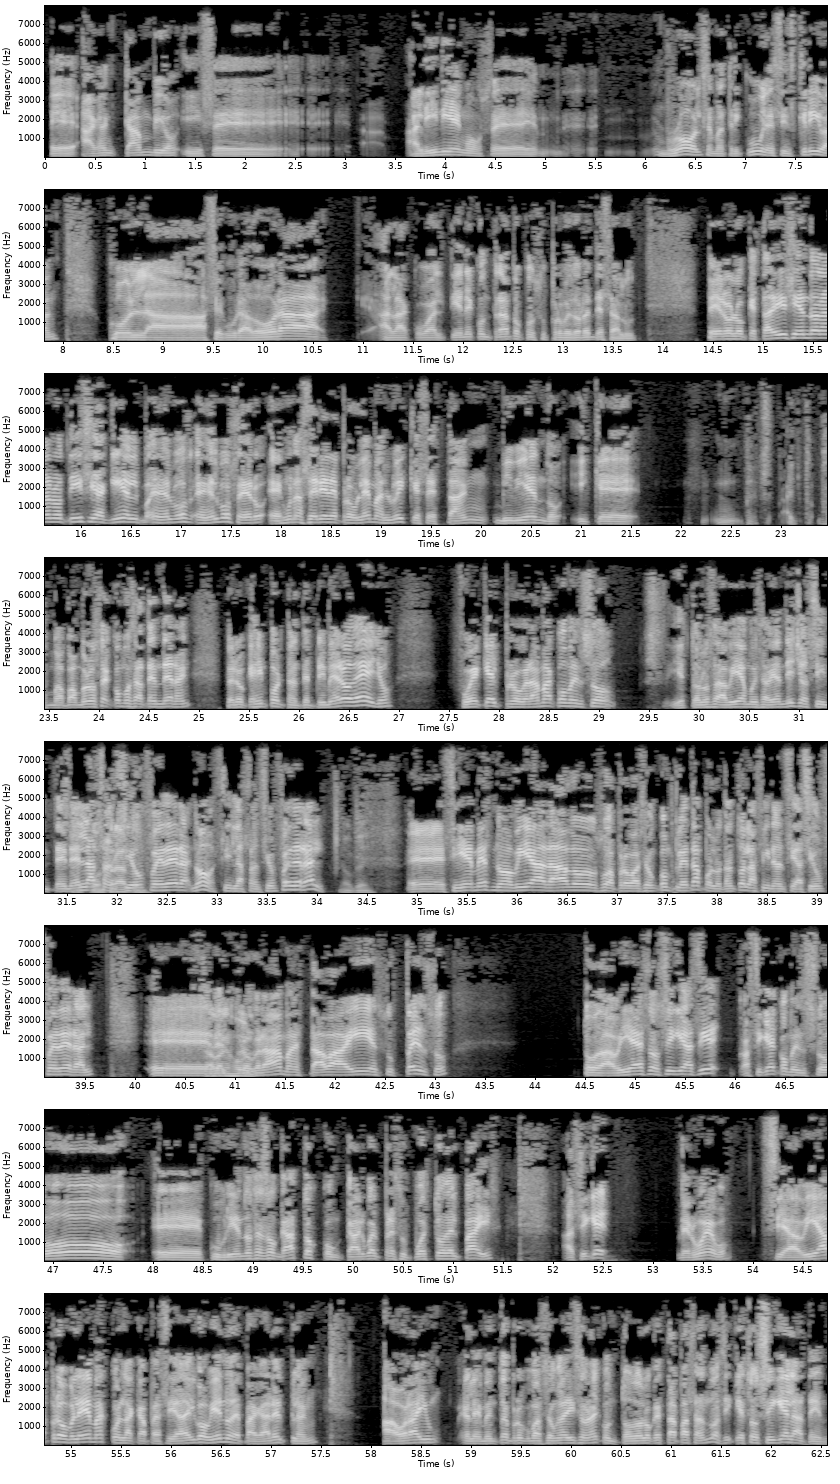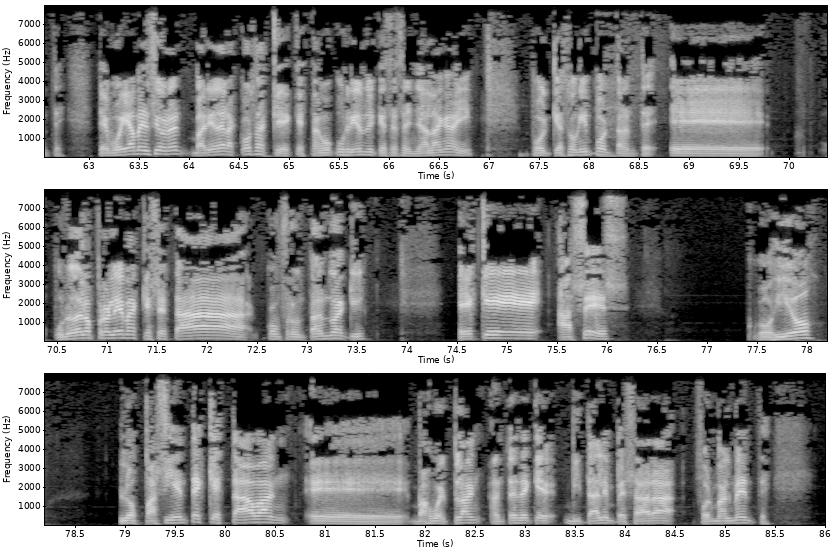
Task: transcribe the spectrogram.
eh, hagan cambios y se eh, alineen o se enroll, se matriculen, se inscriban con la aseguradora a la cual tiene contrato con sus proveedores de salud. Pero lo que está diciendo la noticia aquí en el, en el, en el vocero es una serie de problemas, Luis, que se están viviendo y que mm, pues, vamos no sé cómo se atenderán, pero que es importante. El primero de ellos fue que el programa comenzó, y esto lo sabíamos y se habían dicho, sin tener Sin la contrato. sanción federal, no, sin la sanción federal. Eh, CMS no había dado su aprobación completa, por lo tanto la financiación federal eh, del programa estaba ahí en suspenso. Todavía eso sigue así, así que comenzó eh, cubriéndose esos gastos con cargo al presupuesto del país. Así que, de nuevo, si había problemas con la capacidad del gobierno de pagar el plan, ahora hay un elemento de preocupación adicional con todo lo que está pasando, así que eso sigue latente. Te voy a mencionar varias de las cosas que, que están ocurriendo y que se señalan ahí, porque son importantes. Eh, uno de los problemas que se está confrontando aquí es que ACES cogió los pacientes que estaban eh, bajo el plan antes de que Vital empezara formalmente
